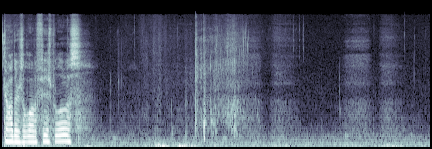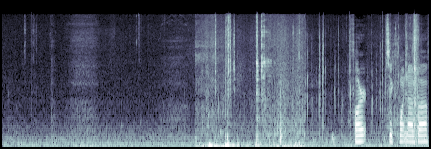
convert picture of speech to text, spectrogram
God, there's a lot of fish below us. 6.95.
